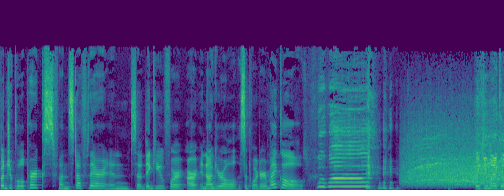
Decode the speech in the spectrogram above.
bunch of cool perks, fun stuff there. And so thank you for our inaugural supporter, Michael. Woo woo. Thank you, Michael.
